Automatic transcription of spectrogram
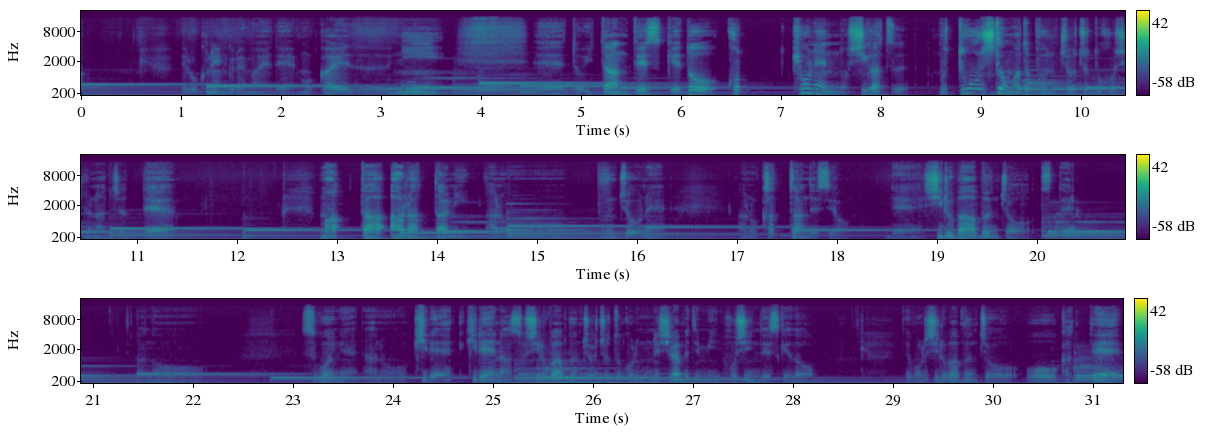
6年ぐらい前でもう買えずにえっ、ー、といたんですけど去年の4月もうどうしてもまた文鳥ちょっと欲しくなっちゃってまた新たに、あのー、文鳥をねあの買ったんですよ。でシルバー文鳥っつって、すごいね。あの、綺麗綺麗なんですよ。シルバー文鳥。ちょっとこれもね調べてほしいんですけど。でこのシルバー文鳥を買って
